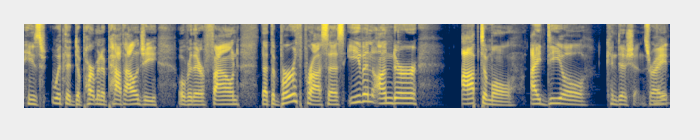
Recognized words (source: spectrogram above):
he's with the Department of Pathology over there, found that the birth process, even under optimal, ideal conditions, right?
